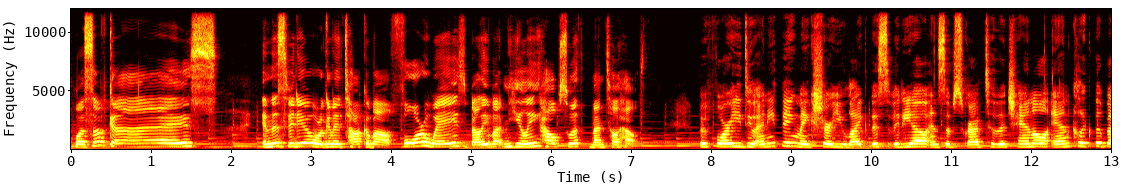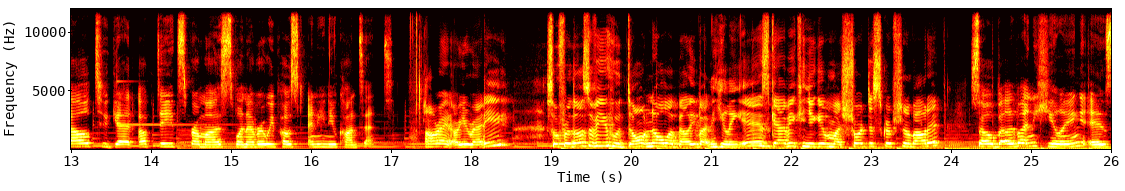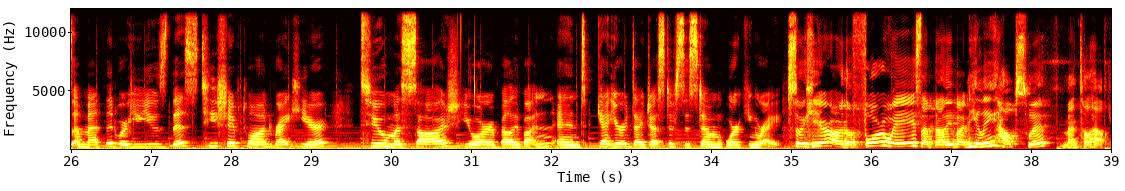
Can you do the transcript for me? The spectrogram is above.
What's up guys? In this video, we're gonna talk about four ways belly button healing helps with mental health. Before you do anything, make sure you like this video and subscribe to the channel and click the bell to get updates from us whenever we post any new content. All right, are you ready? So for those of you who don't know what belly button healing is, Gabby, can you give them a short description about it? So belly button healing is a method where you use this T-shaped wand right here to massage your belly button and get your digestive system working right. So here are the four ways that belly button healing helps with mental health.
